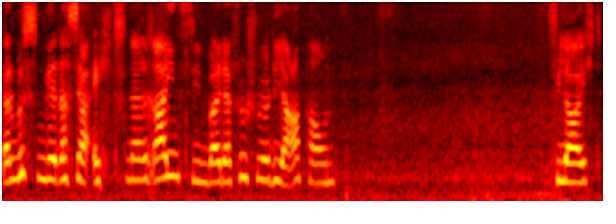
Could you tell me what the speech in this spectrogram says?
dann müssten wir das ja echt schnell reinziehen, weil der Fisch würde ja abhauen. Vielleicht.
